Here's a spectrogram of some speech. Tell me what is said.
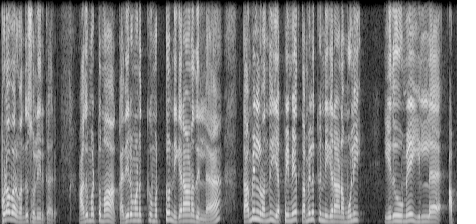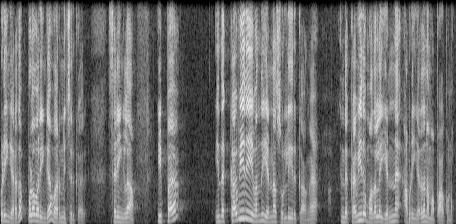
புலவர் வந்து சொல்லியிருக்காரு. அது மட்டுமா? கதிரவனுக்கு மட்டும் நிகரானது இல்லை. தமிழ் வந்து எப்பயுமே தமிழுக்கு நிகரான மொழி எதுவுமே இல்லை அப்படிங்கிறத புலவர் இங்கே வர்ணிச்சிருக்காரு. சரிங்களா? இப்போ இந்த கவிதை வந்து என்ன சொல்லியிருக்காங்க? இந்த கவிதை முதல்ல என்ன அப்படிங்கிறத நம்ம பார்க்கணும்.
